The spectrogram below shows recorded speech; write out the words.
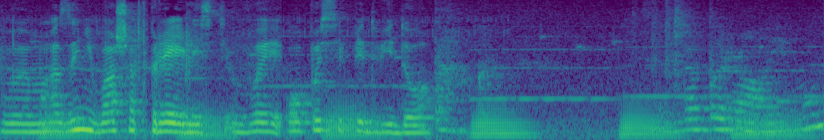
в магазині Ваша прелість в описі під відео. Так, забираємо.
